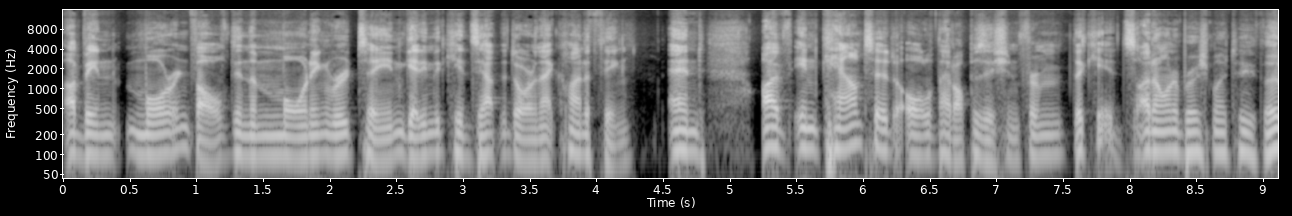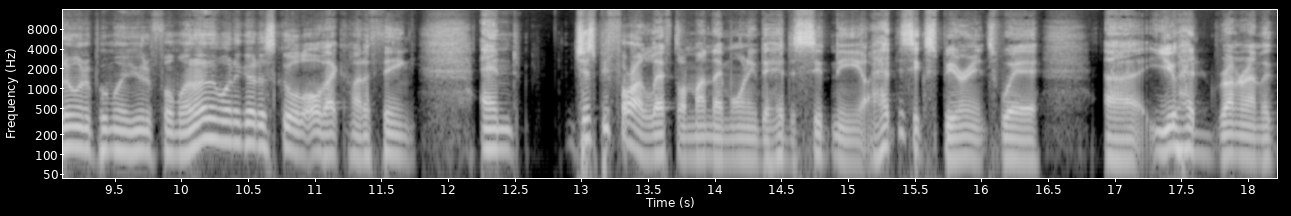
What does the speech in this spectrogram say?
I've been more involved in the morning routine, getting the kids out the door and that kind of thing. And I've encountered all of that opposition from the kids. I don't want to brush my teeth. I don't want to put my uniform on. I don't want to go to school, all that kind of thing. And just before I left on Monday morning to head to Sydney, I had this experience where uh, you had run around the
